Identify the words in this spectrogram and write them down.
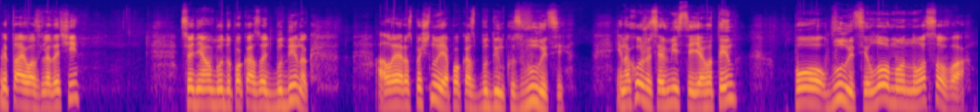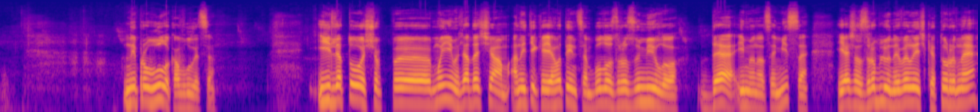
Вітаю вас, глядачі. Сьогодні я вам буду показувати будинок, але розпочну я показ будинку з вулиці. І знаходжуся в місті Яготин по вулиці Ломоносова. Не провулок, а вулиця. І для того, щоб е, моїм глядачам, а не тільки яготинцям, було зрозуміло, де іменно це місце, я зараз зроблю невеличке турне,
